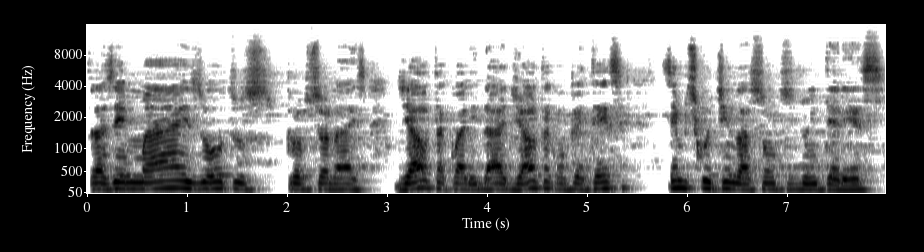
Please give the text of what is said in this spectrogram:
trazer mais outros profissionais de alta qualidade, de alta competência, sempre discutindo assuntos do interesse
